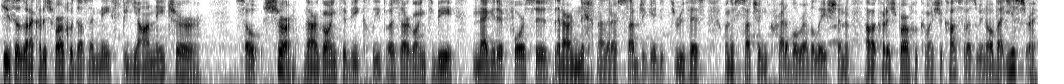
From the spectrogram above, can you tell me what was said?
He says when HaKadosh Baruch Hu does a nace beyond nature, so, sure, there are going to be klipas, there are going to be negative forces that are nichna, that are subjugated through this when there's such an incredible revelation of HaKadosh Baruch Hu, as we know about Yisro.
